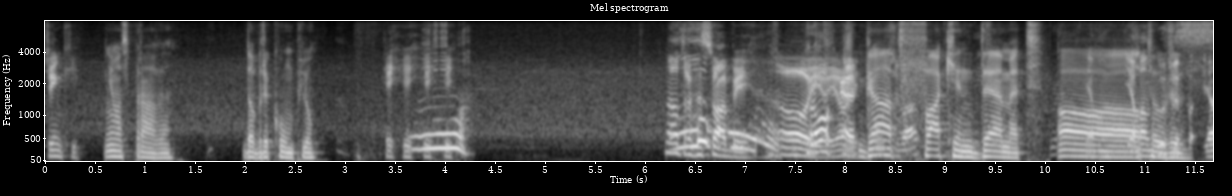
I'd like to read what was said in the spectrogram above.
Dzięki. Nie ma sprawy. Dobry kumplu. He, he, he, he. No, trochę słabiej. Oj, oj, oj. God fucking damn it. O, Ja mam, ja mam to duży, ja,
